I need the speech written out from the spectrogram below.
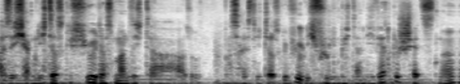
Also ich habe nicht das Gefühl, dass man sich da, also was heißt nicht das Gefühl, ich fühle mich da nicht wertgeschätzt, ne?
